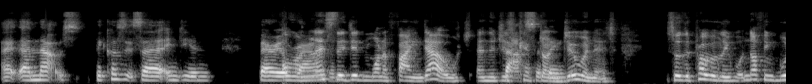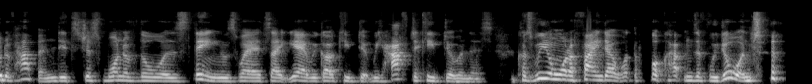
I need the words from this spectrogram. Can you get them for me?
A- and that was because it's a Indian burial or unless they didn't want to find out and they just kept the on thing. doing it. So they probably nothing would have happened. It's just one of those things where it's like, yeah, we got to keep do- we have to keep doing this because we don't want to find out what the fuck happens if we don't.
